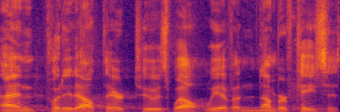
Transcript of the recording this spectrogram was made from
And put it out there too as well. We have a number of cases.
